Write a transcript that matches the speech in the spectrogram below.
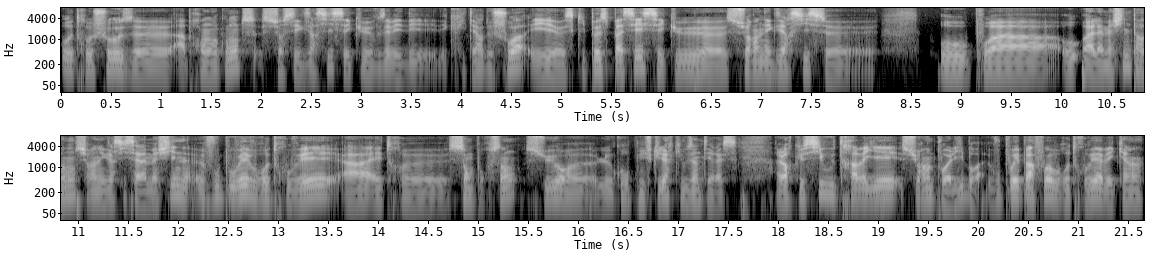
autre chose euh, à prendre en compte sur ces exercices, c'est que vous avez des, critères de choix. Et euh, ce qui peut se passer, c'est que euh, sur un exercice au poids, à la machine, pardon, sur un exercice à la machine, vous pouvez vous retrouver à être 100% sur le groupe musculaire qui vous intéresse. Alors que si vous travaillez sur un poids libre, vous pouvez parfois vous retrouver avec un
